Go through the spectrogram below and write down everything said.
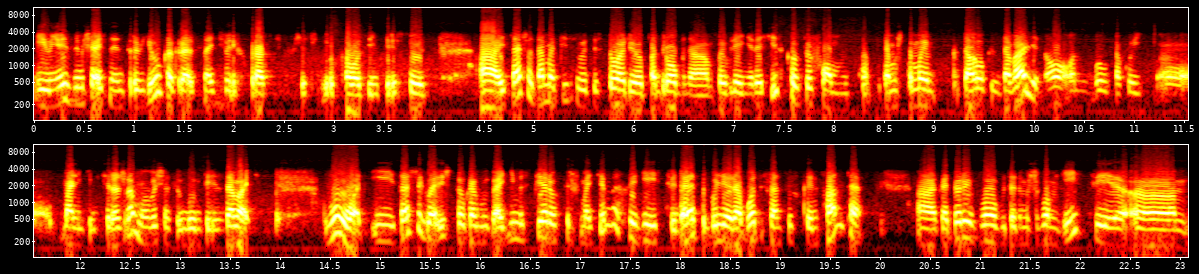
И у нее есть замечательное интервью как раз на теориях практик, если вдруг кого-то интересует. А, и Саша там описывает историю подробно появления российского перформанса, потому что мы каталог издавали, но он был такой э, маленьким тиражом, мы его сейчас будем пересдавать. Вот. И Саша говорит, что как бы одним из первых перформативных действий, да, это были работы Франциска Инфанта, э, который в вот этом живом действии э,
